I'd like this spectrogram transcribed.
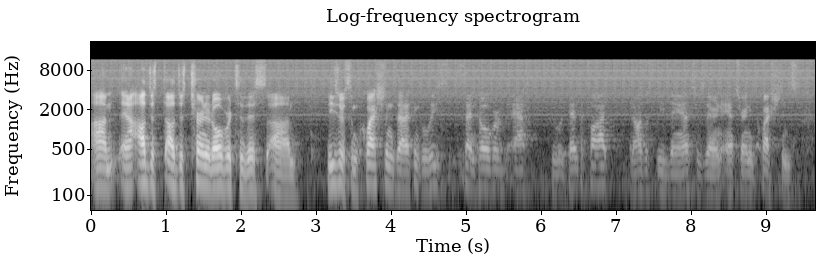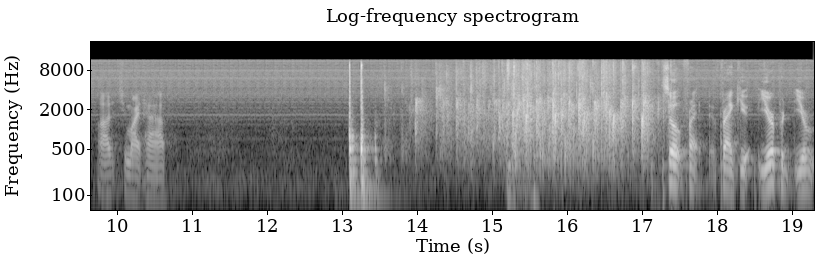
um, and I'll just, I'll just turn it over to this. Um, these are some questions that I think Elise sent over, asked to identify, and I'll just leave the answers there and answer any questions uh, that you might have. So Frank, Frank you, you're, you're,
